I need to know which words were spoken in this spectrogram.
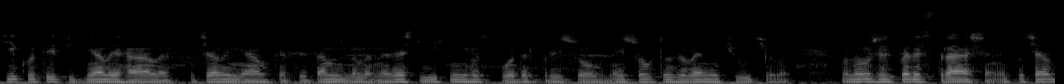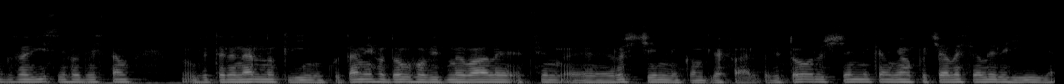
Ті коти підняли галас, почали м'явкати. Там нарешті їхній господар прийшов, знайшов то зелене чучело. Воно вже перестрашене. Почав завіз його десь там в ветеринарну клініку. Там його довго відмивали цим е, розчинником для фарби. Від того розчинника в нього почалася алергія.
